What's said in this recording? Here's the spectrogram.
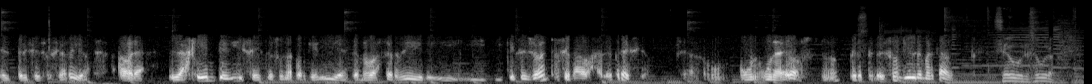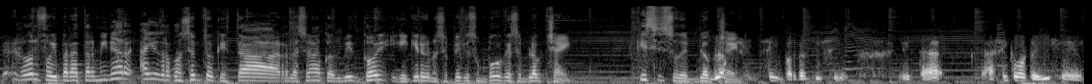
el precio es hacia arriba. Ahora, la gente dice, esto es una porquería, esto no va a servir, y, qué sé yo, entonces va a bajar el precio. O sea, una de dos, ¿no? Pero, pero es un libre mercado. Seguro, seguro. Eh, Rodolfo, y para terminar, hay otro concepto que está relacionado con Bitcoin y que quiero que nos expliques un poco, que es el blockchain. ¿Qué es eso de blockchain? sí, importantísimo. Está, así como te dije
